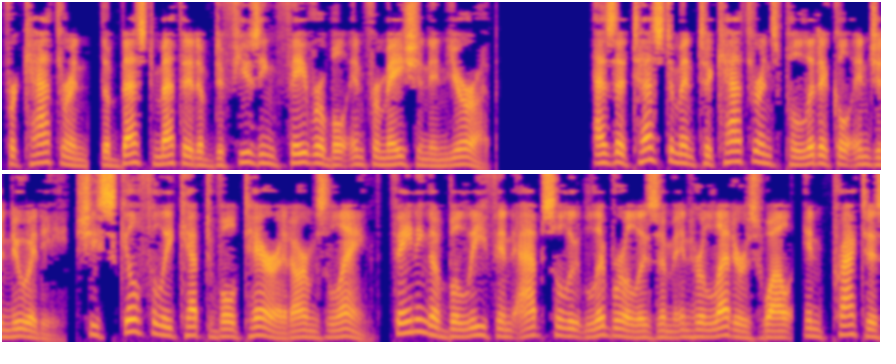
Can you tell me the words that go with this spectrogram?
for Catherine, the best method of diffusing favourable information in Europe. As a testament to Catherine's political ingenuity, she skillfully kept Voltaire at arm's length, feigning a belief in absolute liberalism in her letters while, in practice,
